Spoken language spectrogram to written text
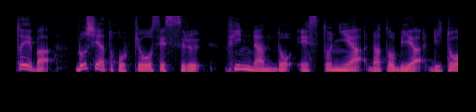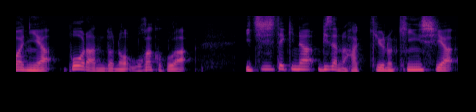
例えば、ロシアと国境を接するフィンランド、エストニア、ラトビア、リトアニア、ポーランドの5カ国は、一時的なビザの発給の禁止や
